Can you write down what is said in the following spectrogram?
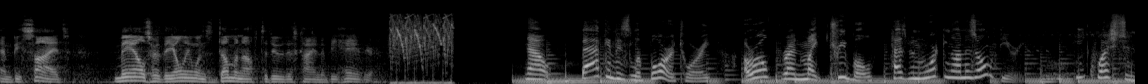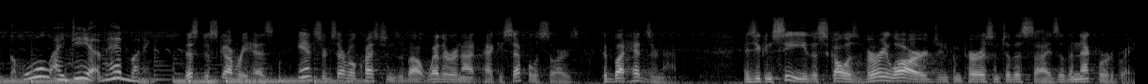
And besides, males are the only ones dumb enough to do this kind of behavior. Now, back in his laboratory, our old friend Mike Triebold has been working on his own theory. He questions the whole idea of headbutting. This discovery has answered several questions about whether or not Pachycephalosaurs could butt heads or not. As you can see, the skull is very large in comparison to the size of the neck vertebrae.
